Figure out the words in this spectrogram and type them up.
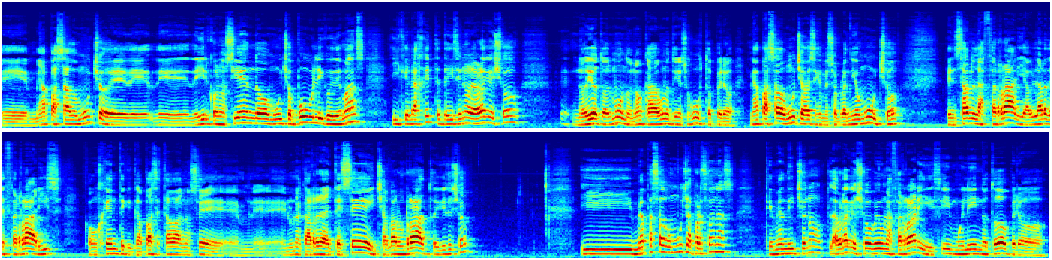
Eh, me ha pasado mucho de, ir conociendo, mucho público y demás, y que la gente te dice, no, la verdad que yo, eh, no digo todo el mundo, ¿no? Cada uno tiene sus gustos, pero me ha pasado muchas veces que me sorprendió mucho pensar en la Ferrari, hablar de Ferraris con gente que capaz estaba, no sé, en, una carrera de TC y charlar un rato y qué sé yo. Y me ha pasado con muchas personas que me han dicho, no, la verdad que yo veo una Ferrari, sí, muy lindo todo, pero,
